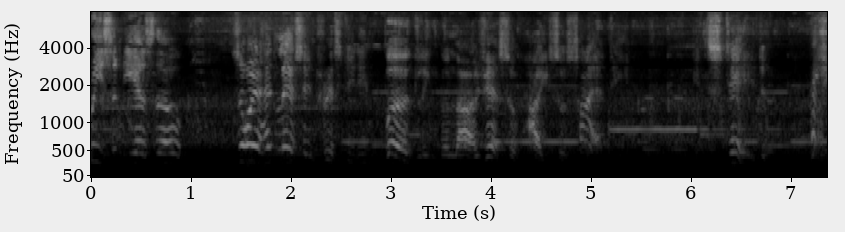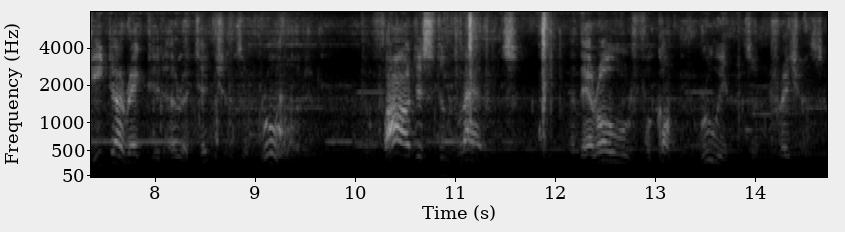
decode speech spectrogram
Recent years, though, Zoya had less interested in burgling the largesse of high society. Instead, she directed her attentions abroad, to far distant lands and their old forgotten ruins and treasures.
